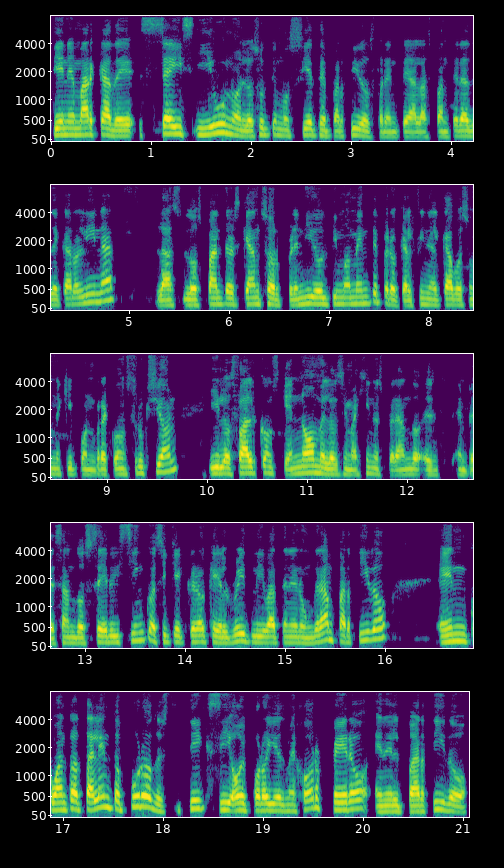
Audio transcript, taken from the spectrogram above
Tiene marca de 6 y 1 en los últimos 7 partidos frente a las Panteras de Carolina los Panthers que han sorprendido últimamente, pero que al fin y al cabo es un equipo en reconstrucción, y los Falcons que no me los imagino esperando, empezando 0 y 5, así que creo que el Ridley va a tener un gran partido. En cuanto a talento puro, Stick sí hoy por hoy es mejor, pero en el partido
